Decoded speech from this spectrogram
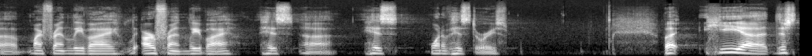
uh, my friend Levi, our friend Levi, his, uh, his, one of his stories. But he, uh, just,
